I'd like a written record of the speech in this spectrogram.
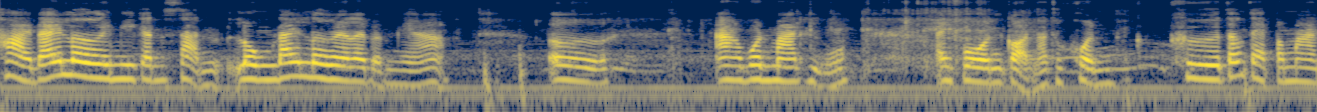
ถ่ายได้เลยมีกันสั่นลงได้เลยอะไรแบบเนี้ยเอออะวนมาถึง iPhone ก่อนนะทุกคน คือตั้งแต่ประมาณ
